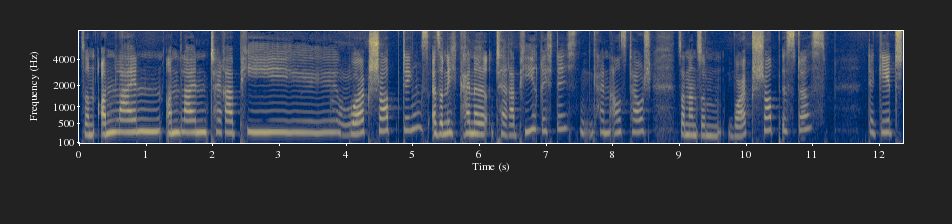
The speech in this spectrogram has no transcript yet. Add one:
so ein Online, Online-Therapie-Workshop-Dings. Also nicht keine Therapie, richtig, kein Austausch, sondern so ein Workshop ist das. Der geht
